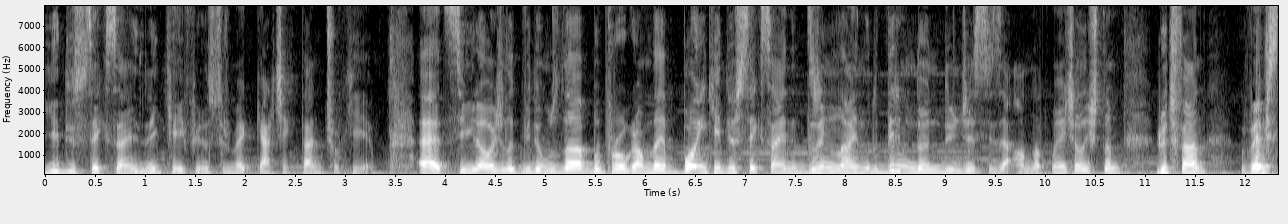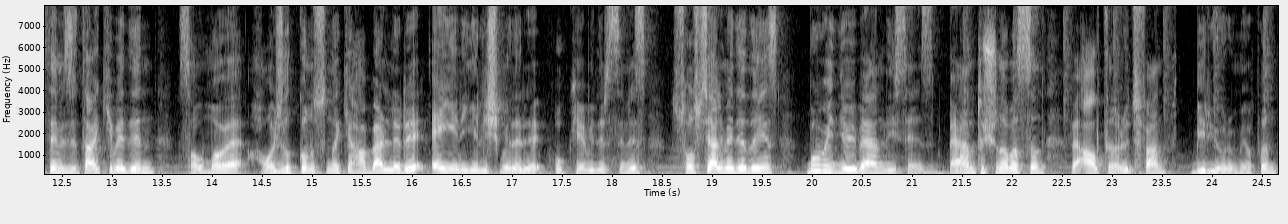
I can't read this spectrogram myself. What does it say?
787'nin keyfini sürmek gerçekten çok iyi. Evet sivil havacılık videomuzda bu programda Boeing 787 Dreamliner'ı dilim döndüğünce size anlatmaya çalıştım. Lütfen Web sitemizi takip edin. Savunma ve havacılık konusundaki haberleri, en yeni gelişmeleri okuyabilirsiniz. Sosyal medyadayız. Bu videoyu beğendiyseniz beğen tuşuna basın ve altına lütfen bir yorum yapın.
